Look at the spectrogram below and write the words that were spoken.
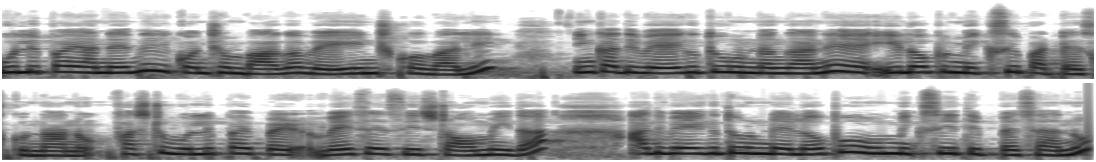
ఉల్లిపాయ అనేది కొంచెం బాగా వేయించుకోవాలి. ఇంకా అది వేగుతూ ఉండగానే ఈలోపు మిక్సీ పట్టేసుకున్నాను. ఫస్ట్ ఉల్లిపాయ వేసేసి స్టవ్ మీద. అది వేగుతూ ఉండేలోపు మిక్సీ తిప్పేశాను.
